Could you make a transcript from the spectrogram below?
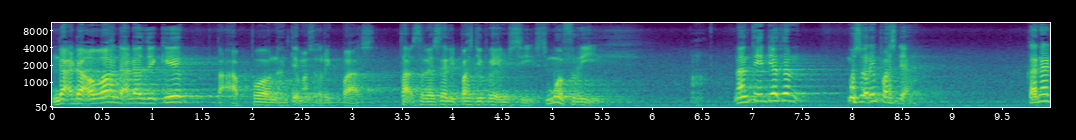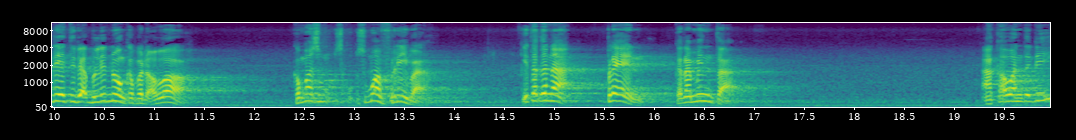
tidak ada Allah, tidak ada zikir, tak apa nanti masuk ripas. Tak selesai ripas JPMC, semua free. Nanti dia akan masuk ripas dia. Karena dia tidak berlindung kepada Allah. Kamu semua free pak. Kita kena plan, kena minta. Ah, kawan tadi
